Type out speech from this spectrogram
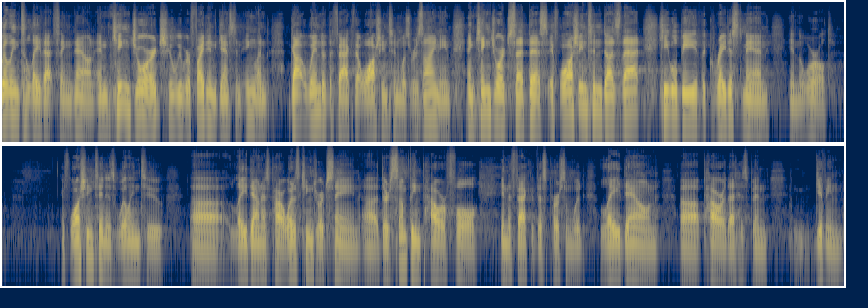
willing to lay that thing down. And King George, who we were fighting against in England, got wind of the fact that Washington was resigning. And King George said this If Washington does that, he will be the greatest man in the world. If Washington is willing to uh, lay down his power, what is King George saying? Uh, there's something powerful in the fact that this person would lay down uh, power that has been given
